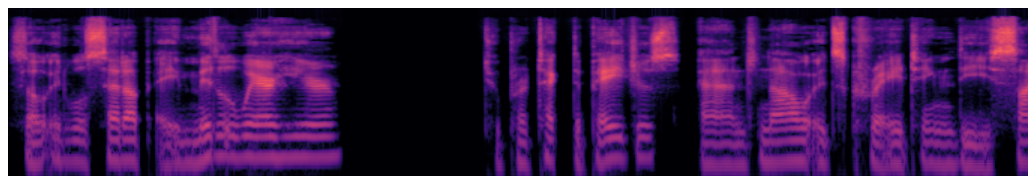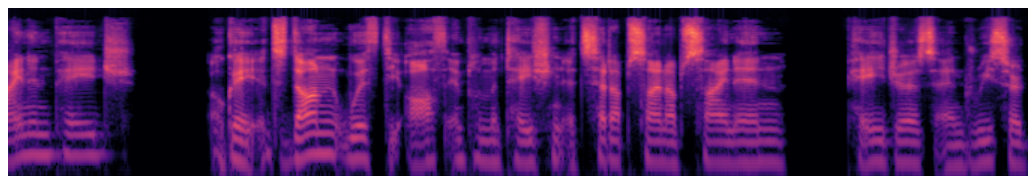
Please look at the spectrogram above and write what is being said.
So it will set up a middleware here to protect the pages. And now it's creating the sign-in page. Okay, it's done with the auth implementation. It set up sign up, sign in pages and reset,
